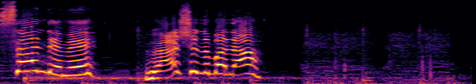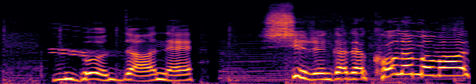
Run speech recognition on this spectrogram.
Sen de mi? Ver şunu bana. Bu da ne? Şiringada kola mı var?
